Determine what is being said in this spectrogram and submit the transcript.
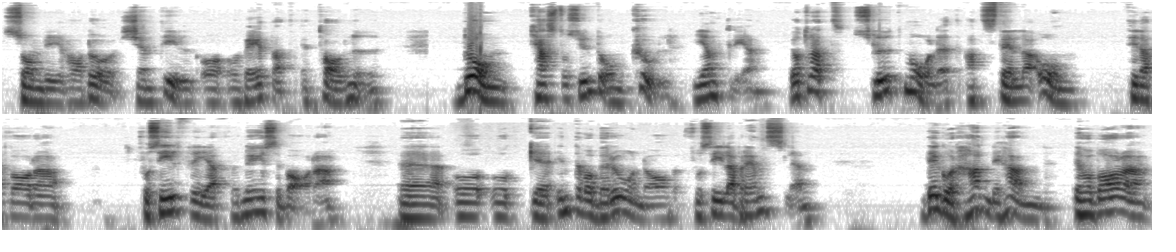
som vi har då känt till och, och vetat ett tag nu. De kastas ju inte omkull egentligen. Jag tror att slutmålet att ställa om till att vara fossilfria, förnyelsebara eh, och, och eh, inte vara beroende av fossila bränslen. Det går hand i hand. Det har bara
